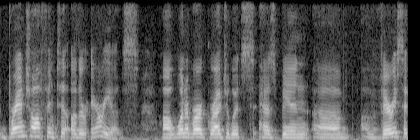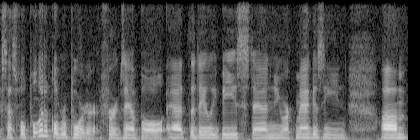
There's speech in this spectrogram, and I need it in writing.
branch off into other areas. Uh, one of our graduates has been uh, a very successful political reporter, for example, at the Daily Beast and New York Magazine. Um,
